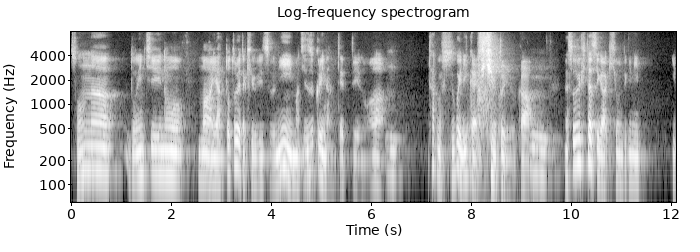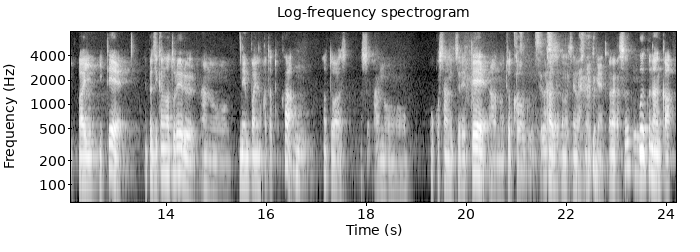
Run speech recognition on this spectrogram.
そんな土日のまあやっと取れた休日に街づくりなんてっていうのはうん。多分すごい理解できるというかう、ん。そういう人たちが基本的にいっぱいいてやっぱ時間が取れるあの年配の方とか、うん。あとはそあのお子さん連れてあのちょっ家と家族の世話しないといけないとかなんかすっごくなんか、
